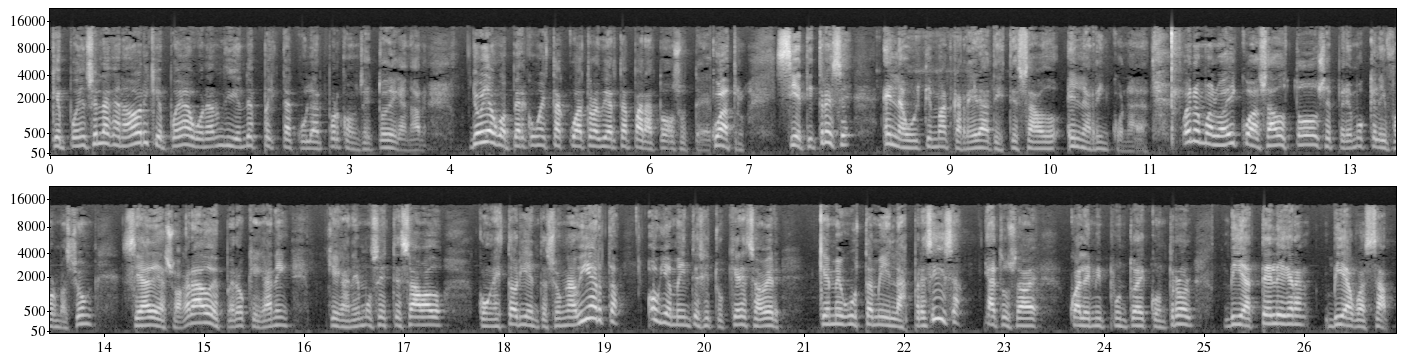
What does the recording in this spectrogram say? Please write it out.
que pueden ser las ganadoras y que pueden abonar un dividendo espectacular por concepto de ganar. Yo voy a guapear con estas cuatro abiertas para todos ustedes. 4, 7 y 13 en la última carrera de este sábado en la Rinconada. Bueno, malvadicos asados todos, esperemos que la información sea de su agrado, espero que ganen, que ganemos este sábado con esta orientación abierta. Obviamente, si tú quieres saber qué me gusta a mí, las precisas, ya tú sabes cuál es mi punto de control, vía Telegram, vía WhatsApp,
